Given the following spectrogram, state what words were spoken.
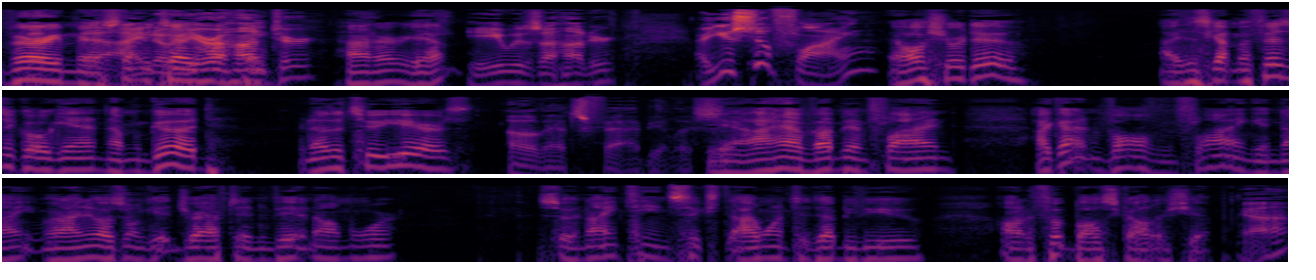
Very But, uh, missed. I know tell you you're a thing. hunter. Hunter, yep. He was a hunter. Are you still flying? Oh, sure do. I just got my physical again. I'm good. Another two years. Oh, that's fabulous. Yeah, I have. I've been flying. I got involved in flying in ni- when I knew I was going to get drafted in the Vietnam War. So in 1960, I went to WVU on a football scholarship. Yeah?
